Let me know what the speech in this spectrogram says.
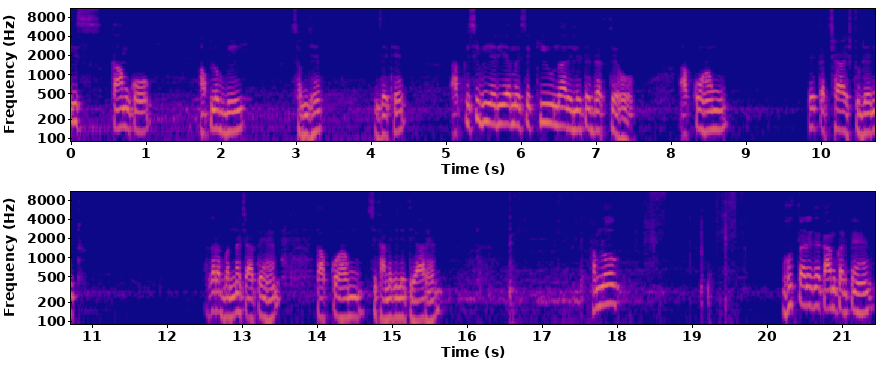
इस काम को आप लोग भी समझें, देखें। आप किसी भी एरिया में से क्यों ना रिलेटेड रखते हो, आपको हम एक अच्छा स्टूडेंट अगर आप बनना चाहते हैं तो आपको हम सिखाने के लिए तैयार हैं। हम लोग बहुत तरह का काम करते हैं।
